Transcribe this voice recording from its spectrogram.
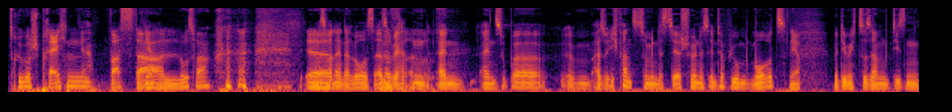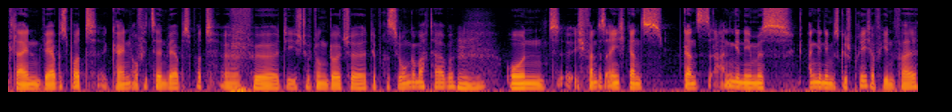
drüber sprechen, Ja. was da los war. Was war denn da los? Also wir hatten ein, ein super, ähm, also ich fand es zumindest sehr schönes Interview mit Moritz, Ja. mit dem ich zusammen diesen kleinen Werbespot, keinen offiziellen Werbespot äh, für die Stiftung Deutsche Depression gemacht habe. Mhm. Und ich fand es eigentlich ganz, ganz angenehmes, angenehmes Gespräch auf jeden Fall.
